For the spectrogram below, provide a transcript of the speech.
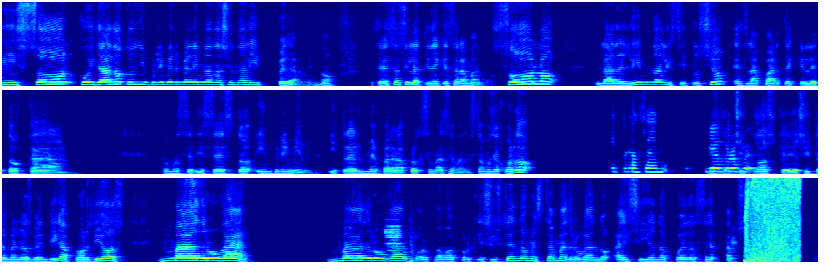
Y sol, cuidado con imprimirme el himno nacional y pegarme, ¿no? O sea, esa sí la tiene que ser a mano. Solo la del himno a la institución es la parte que le toca, ¿cómo se dice esto? Imprimirme y traerme para la próxima semana. ¿Estamos de acuerdo? Sí, profe. Listo, profe. chicos, que Diosito me los bendiga. Por Dios, madrugar. Madrugar, por favor, porque si usted no me está madrugando, ahí sí yo no puedo hacer absolutamente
